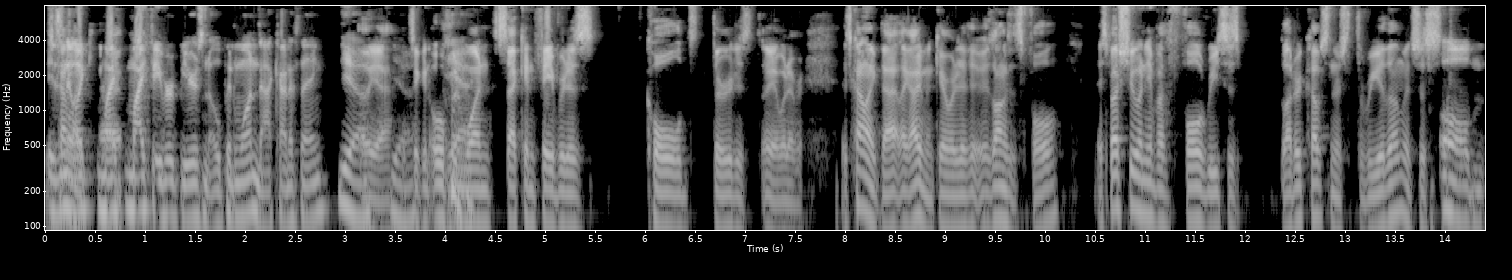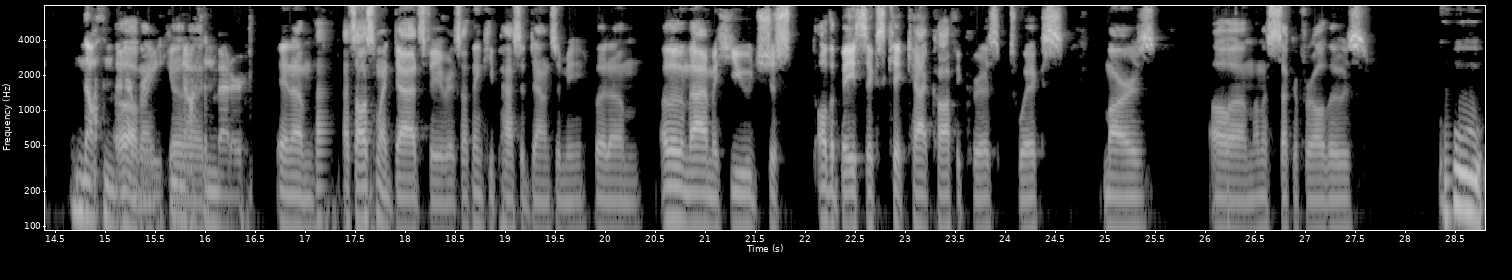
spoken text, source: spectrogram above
It's Isn't it kinda like, my, my favorite beer is an open one, that kind of thing? Yeah. Oh yeah. Yeah. it's like an open Yeah. one. Second favorite is cold. Third is oh, yeah, whatever. It's kind of like that. Like I don't even care what it is as long as it's full. Especially when you have a full Reese's Buttercups and there's three of them. It's just Oh, nothing better, Oh my God. Nothing better. and um that's also my dad's favorite. So I think he passed it down to me. But um other than that, I'm a huge just all the basics: Kit Kat, Coffee Crisp, Twix, Mars. All um I'm a sucker for all those. Ooh,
